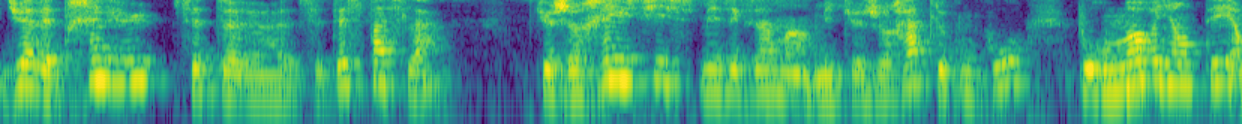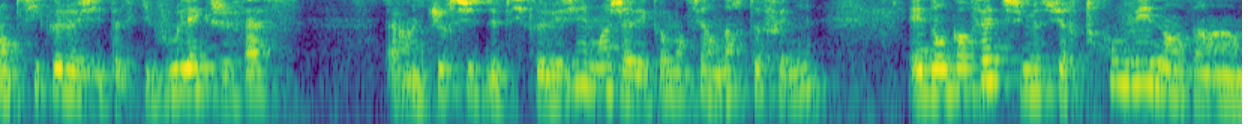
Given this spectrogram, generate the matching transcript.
Dieu avait prévu cette, cet espace là que je réussisse mes examens, mais que je rate le concours pour m'orienter en psychologie, parce qu'il voulait que je fasse un cursus de psychologie. Et moi, j'avais commencé en orthophonie. Et donc, en fait, je me suis retrouvée dans un,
